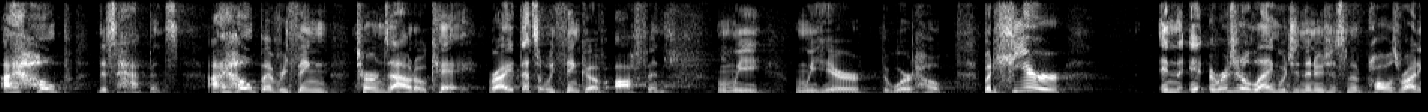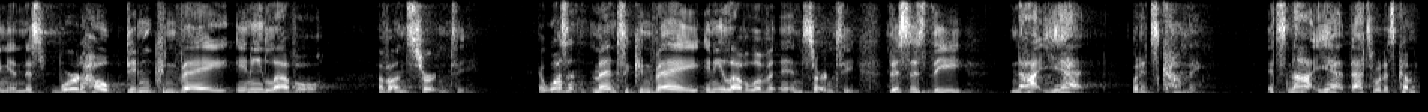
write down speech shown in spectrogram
I hope this happens. I hope everything turns out okay, right? That's what we think of often when we, when we hear the word hope. But here, in the original language in the New Testament Paul was writing in, this word hope didn't convey any level of uncertainty. It wasn't meant to convey any level of uncertainty. This is the Not yet, but it's coming. It's not yet. That's what it's coming.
